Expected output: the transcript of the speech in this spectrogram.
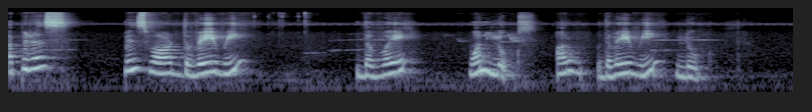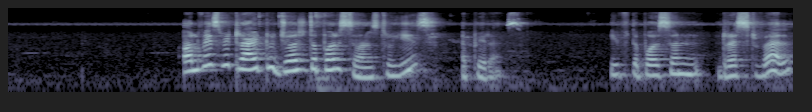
Appearance means what? The way we, the way one looks or the way we look. Always we try to judge the persons through his appearance. If the person dressed well,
